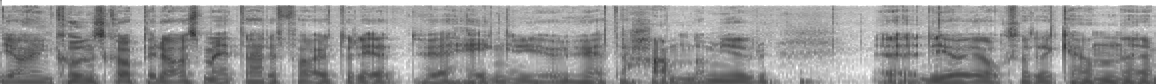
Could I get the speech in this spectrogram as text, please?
Jag har en kunskap idag som jag inte hade förut och det är hur jag hänger djur, hur jag tar hand om djur. Eh, Det gör ju också att jag kan eh,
